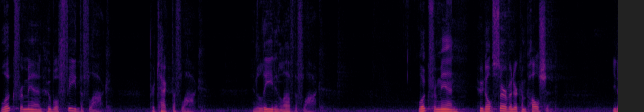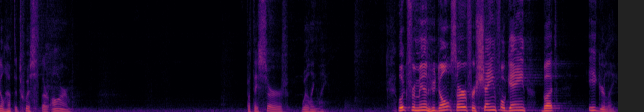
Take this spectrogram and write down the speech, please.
look for men who will feed the flock, protect the flock, and lead and love the flock. Look for men who don't serve under compulsion. You don't have to twist their arm, but they serve willingly. Look for men who don't serve for shameful gain, but eagerly.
